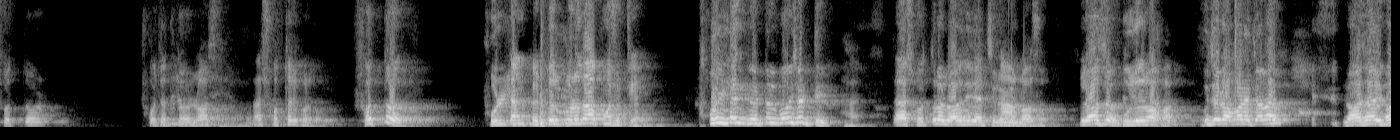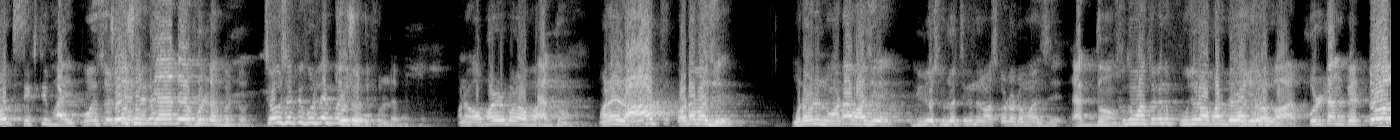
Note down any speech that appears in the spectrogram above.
সত্তর পঁচাত্তর লস হয়ে যাবে। তাহলে সত্তরই করে দেবো সত্তর? ফুল ট্যাঙ্ক পেট্রোল করে দাও পঁয়ষট্টি হাজার। ফুল ট্যাঙ্ক পেট্রোল পঁয়ষট্টি? হ্যাঁ। দাদা সত্তর লস হয়ে যাচ্ছিল না, loss হোক। লস হোক। পুজোর অফার পুজোর অফারে চলা। লস হয় হোক সিক্সটি ফাইভ পঁয়ষট্টি চৌষট্টি হাজার ফুল ট্যাঙ্ক পেট্রোল চৌষট্টি ফুল ট্যাঙ্ক পেট্রোল চৌষট্টি ফুল ট্যাঙ্ক পেট্রোল মানে অফারের পর অফার একদম। মানে রাত কটা বাজে? মোটামুটি নটা বাজে। ভিডিও শুট হচ্ছে কিন্তু নস্কর মাসে একদম। শুধুমাত্র কিন্তু পুজোর অফার জন্য। অফার ফুল ট্যাঙ্ক পেট্রোল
